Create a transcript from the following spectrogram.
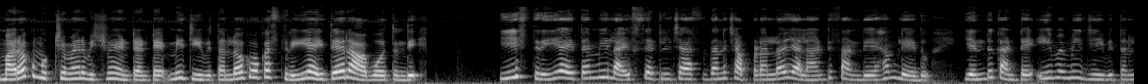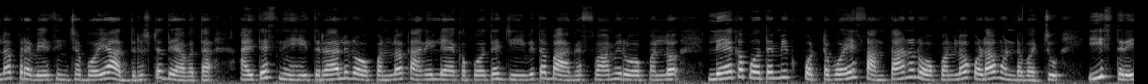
మరొక ముఖ్యమైన విషయం ఏంటంటే మీ జీవితంలోకి ఒక స్త్రీ అయితే రాబోతుంది. ఈ స్త్రీ అయితే మీ లైఫ్ సెటిల్ చేస్తుందని చెప్పడంలో ఎలాంటి సందేహం లేదు. ఎందుకంటే ఈమె మీ జీవితంలో ప్రవేశించబోయే అదృష్ట దేవత. అయితే స్నేహితురాలి రూపంలో కానీ లేకపోతే జీవిత భాగస్వామి రూపంలో లేకపోతే మీకు పుట్టబోయే సంతాన రూపంలో కూడా ఉండవచ్చు. ఈ స్త్రీ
